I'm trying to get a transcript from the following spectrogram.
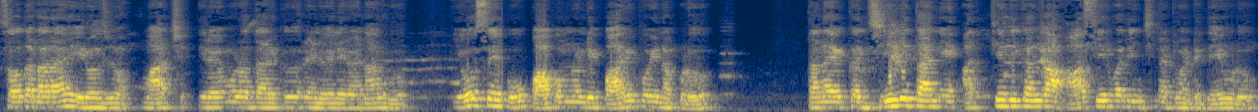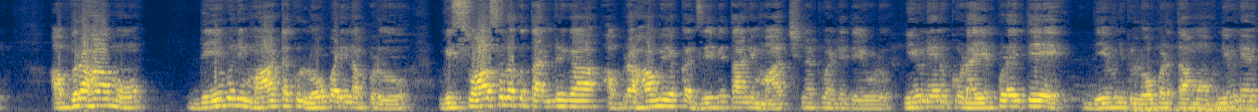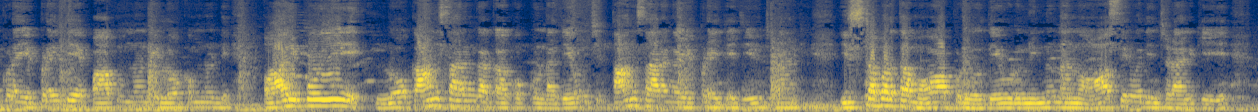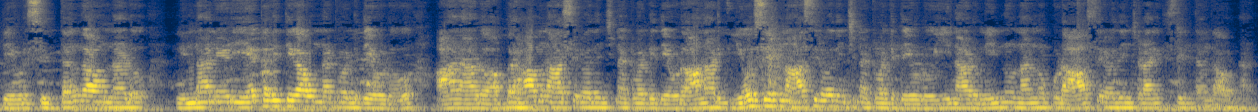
సోదరులారా ఈరోజు మార్చ్ ఇరవై మూడో తారీఖు రెండు వేల ఇరవై నాలుగు. యోసేపు పాపం నుండి పారిపోయినప్పుడు తన యొక్క జీవితాన్ని అత్యధికంగా ఆశీర్వదించినటువంటి దేవుడు అబ్రహాము దేవుని మాటకు లోబడినప్పుడు విశ్వాసులకు తండ్రిగా అబ్రహాము యొక్క జీవితాన్ని మార్చినటువంటి దేవుడు. నీవు నేను కూడా ఎప్పుడైతే దేవునికి లోపడతామో నీవు నేను కూడా ఎప్పుడైతే పాపం నుండి లోకం నుండి పారిపోయి లోకానుసారంగా కాకోకుండా దేవుని చిత్తానుసారంగా ఎప్పుడైతే జీవించడానికి ఇష్టపడతామో అప్పుడు దేవుడు నిన్ను నన్ను ఆశీర్వదించడానికి దేవుడు సిద్ధంగా ఉన్నాడు. నిన్న నేడు ఏకరీతిగా ఉన్నటువంటి దేవుడు ఆనాడు అబ్రహామును ఆశీర్వదించినటువంటి దేవుడు ఆనాడు యోసేపును ఆశీర్వదించినటువంటి దేవుడు ఈనాడు నిన్ను నన్ను కూడా ఆశీర్వదించడానికి సిద్ధంగా ఉన్నాడు.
